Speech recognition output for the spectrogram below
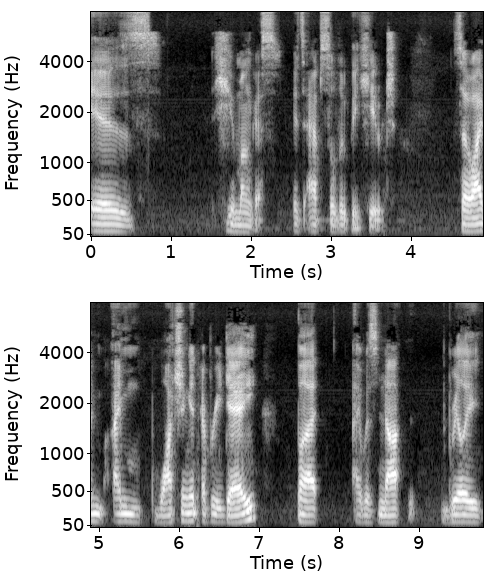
is humongous. It's absolutely huge. So I'm I'm watching it every day, but I was not really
